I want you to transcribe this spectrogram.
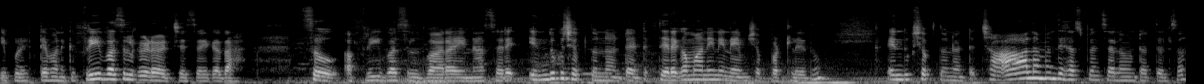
ఇప్పుడంటే మనకి ఫ్రీ బస్సులు కూడా వచ్చేసాయి కదా. సో ఆ ఫ్రీ బస్సుల ద్వారా అయినా సరే ఎందుకు చెప్తున్నా అంటే అంటే తిరగమని నేనేం చెప్పట్లేదు. ఎందుకు చెప్తున్నా అంటే చాలామంది హస్బెండ్స్ ఎలా ఉంటారు తెలుసా?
